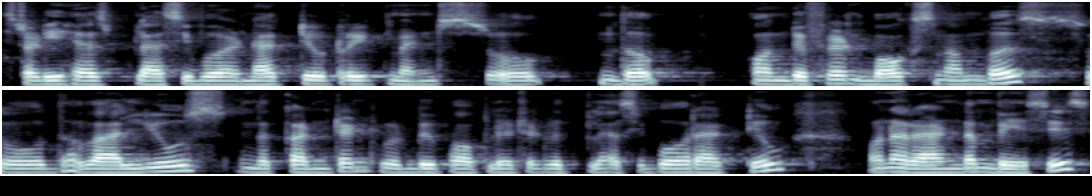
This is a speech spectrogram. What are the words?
study has placebo and active treatments, so the on different box numbers. So the values in the content would be populated with placebo or active on a random basis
